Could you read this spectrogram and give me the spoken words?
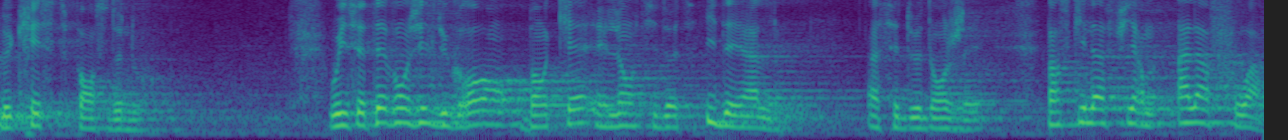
le Christ pense de nous. Oui, cet évangile du grand banquet est l'antidote idéal à ces deux dangers, parce qu'il affirme à la fois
